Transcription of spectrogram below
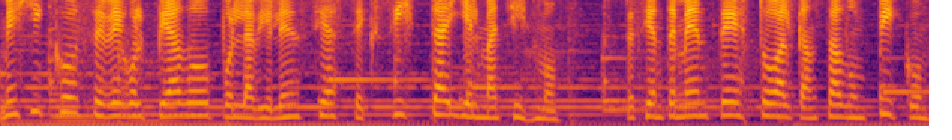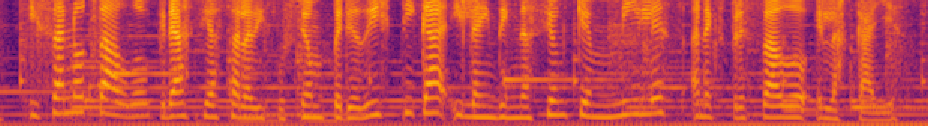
México se ve golpeado por la violencia sexista y el machismo. Recientemente esto ha alcanzado un pico y se ha notado gracias a la difusión periodística y la indignación que miles han expresado en las calles.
